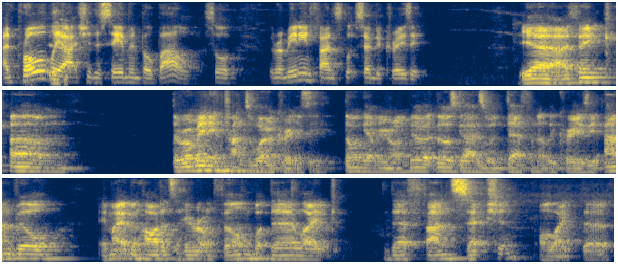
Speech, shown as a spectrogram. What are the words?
and probably actually the same in Bilbao. So the Romanian fans looked sounded crazy. Yeah, I think um, the Romanian fans were crazy. Don't get me wrong; were, those guys were definitely crazy. Anwil it might have been harder to hear it on film, but they're like their fan section or like the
